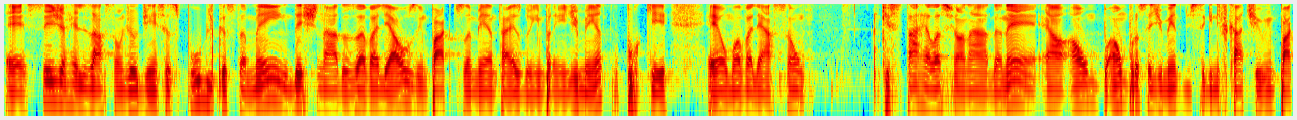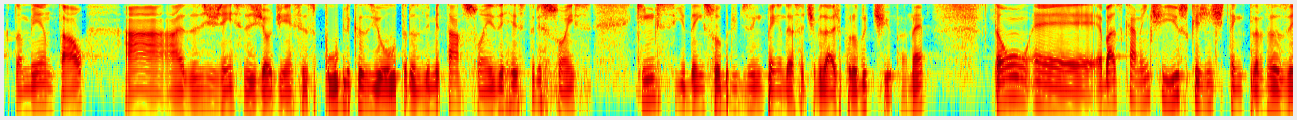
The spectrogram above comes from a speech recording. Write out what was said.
é, seja a realização de audiências públicas também destinadas a avaliar os impactos ambientais do empreendimento, porque é uma avaliação que está relacionada né, a, a, um, a um procedimento de significativo impacto ambiental, às exigências de audiências públicas e outras limitações e restrições que incidem sobre o desempenho dessa atividade produtiva. Né? Então, é, é basicamente isso que a gente tem para trazer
